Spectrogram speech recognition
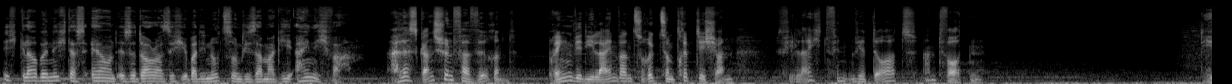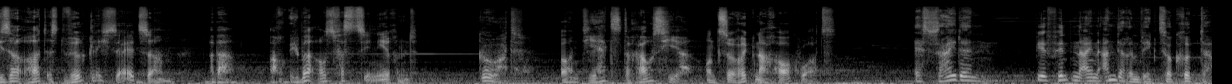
Ich glaube nicht, dass er und Isadora sich über die Nutzung dieser Magie einig waren. Alles ganz schön verwirrend. Bringen wir die Leinwand zurück zum Triptychon. Vielleicht finden wir dort Antworten. Dieser Ort ist wirklich seltsam, aber auch überaus faszinierend. Gut, und jetzt raus hier und zurück nach Hogwarts. Es sei denn, wir finden einen anderen Weg zur Krypta.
